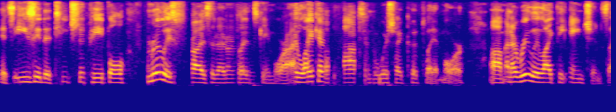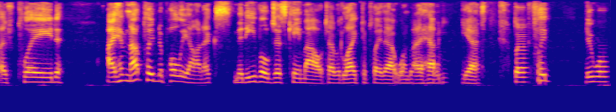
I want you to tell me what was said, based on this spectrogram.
It's easy to teach to people. I'm really surprised that I don't play this game more. I like it a lot, and I wish I could play it more. Um, and I really like the ancients. I've played. I have not played Napoleonics. Medieval just came out. I would like to play that one, but I haven't yet. But I've played New World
